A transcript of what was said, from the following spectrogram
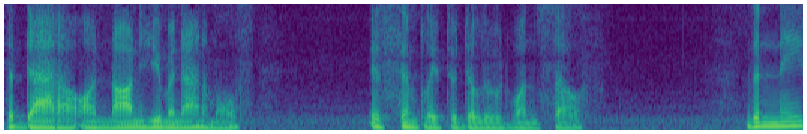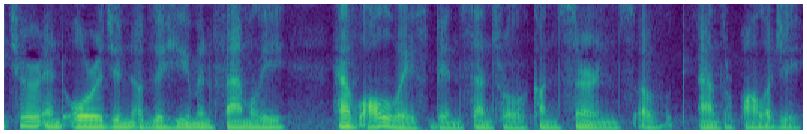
the data on non human animals is simply to delude oneself. The nature and origin of the human family have always been central concerns of anthropology.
